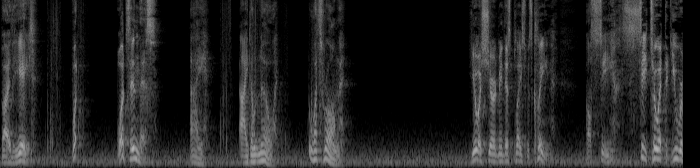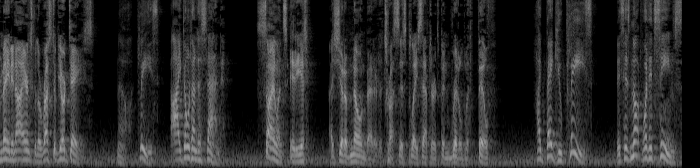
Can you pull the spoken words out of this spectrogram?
By the eight. What... what's in this? I... I don't know. What's wrong? You assured me this place was clean. I'll see... see to it that you remain in irons for the rest of your days. No, please. I don't understand. Silence, idiot. I should have known better to trust this place after it's been riddled with filth. I beg you, please. This is not what it seems.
